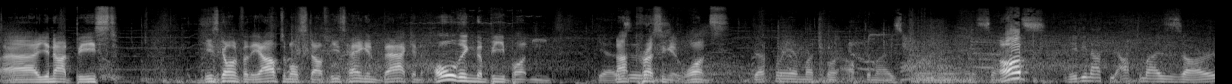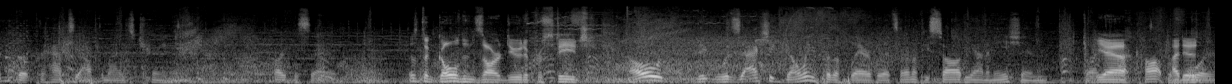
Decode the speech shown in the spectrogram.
Ah, you're not beast. He's going for the optimal stuff. He's hanging back and holding the B button, Yeah, not is pressing it once. Definitely a much more optimized trainer in a sense. Up! Maybe not the optimized Zard, but perhaps the optimized trainer. Hard to say. This is the golden Zard dude at Prestige. Oh, it was actually going for the flare blitz. I don't know if you saw the animation, but Yeah, caught before. I did.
